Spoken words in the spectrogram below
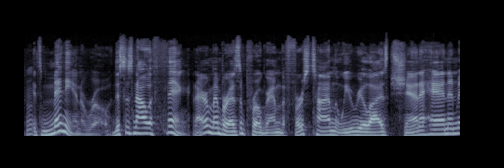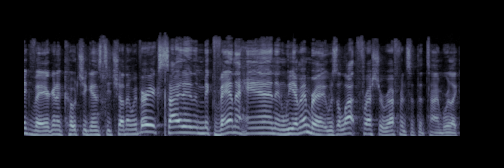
hmm. it's many in a row. This is now a thing. And I remember as a program, the first time that we realized Shanahan and McVay are going to coach against each other, we are very excited, and McVanahan, and we remember it was a lot fresher reference at the time. We are like,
